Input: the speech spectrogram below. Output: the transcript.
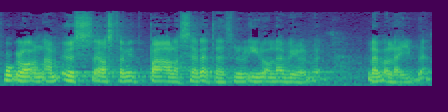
foglalnám össze azt, amit Pál a szeretetről ír a levélben, leveleiben.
